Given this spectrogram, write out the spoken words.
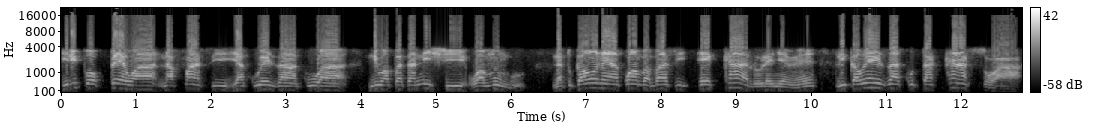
ilipopewa nafasi ya kuweza kuwa ni wapatanishi wa Mungu na tukaona ya kwamba basi hekaru lenyewe likaweza kutakaswa.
